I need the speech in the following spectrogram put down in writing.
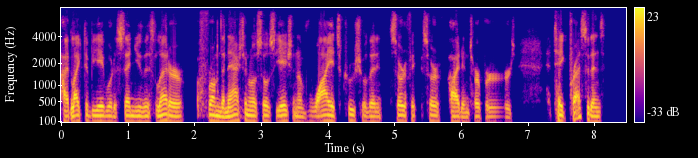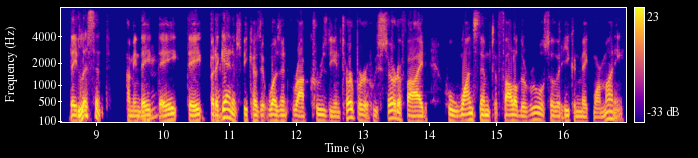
I'd like to be able to send you this letter from the National Association of why it's crucial that certifi- certified interpreters take precedence. They listened. I mean, they, mm-hmm. they, they, but again, it's because it wasn't Rob Cruz, the interpreter, who's certified, who wants them to follow the rules so that he can make more money.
